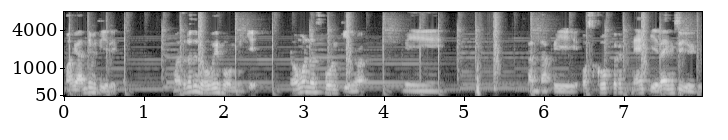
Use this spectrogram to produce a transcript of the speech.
මගේ අන්තිම තීරෙක් මතරද නොවේ හෝම එක. නොමන් ස්පෝන් කියනවා. මේ අද අපේ ඔස්කෝප් නෑ කියලා ඉංසියකි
